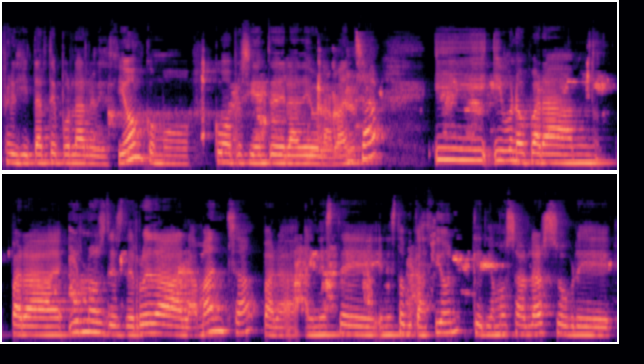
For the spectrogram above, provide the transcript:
felicitarte por la reelección como, como presidente de la DEO La Mancha. Y, bueno, para, para, irnos desde Rueda a La Mancha, para, en, este, en esta ubicación, queríamos hablar sobre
